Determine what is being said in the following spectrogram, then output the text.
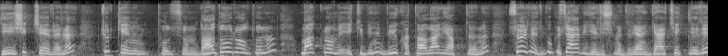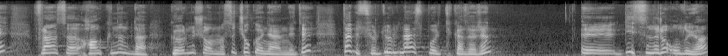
değişik çevreler Türkiye'nin pozisyonunun daha doğru olduğunu, Macron ve ekibinin büyük hatalar yaptığını söyledi. Bu güzel bir gelişmedir. Yani gerçekleri Fransa halkının da görmüş olması çok önemlidir. Tabii sürdürülmez politikaların e, bir sınırı oluyor.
